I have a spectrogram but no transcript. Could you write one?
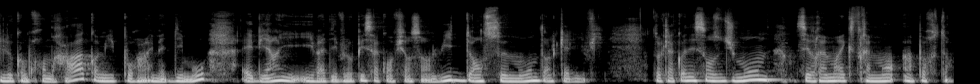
le comprendra, comme il pourra émettre des mots, eh bien il va développer sa confiance en lui dans ce monde dans lequel il vit. Donc la connaissance du monde, c'est vraiment extrêmement important.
